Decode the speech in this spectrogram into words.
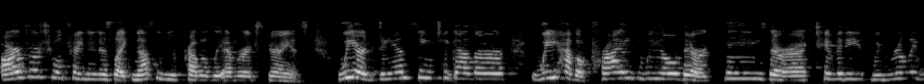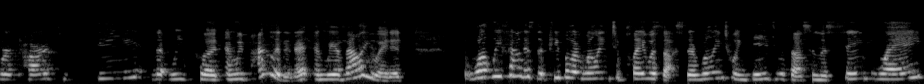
our virtual training is like nothing you've probably ever experienced. We are dancing together. We have a prize wheel. There are games, there are activities. We really worked hard to see that we could, and we piloted it and we evaluated what we found is that people are willing to play with us. They're willing to engage with us in the same way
